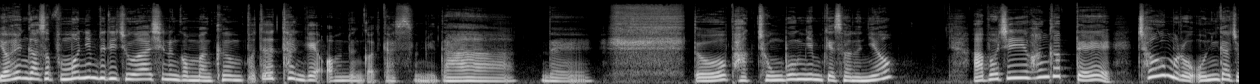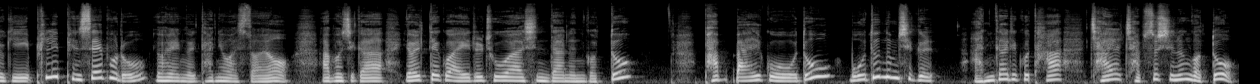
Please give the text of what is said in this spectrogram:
여행 가서 부모님들이 좋아하시는 것만큼 뿌듯한 게 없는 것 같습니다. 네. 또 박종복님께서는요. 아버지 환갑 때 처음으로 온 가족이 필리핀 세부로 여행을 다녀왔어요. 아버지가 열대과일을 좋아하신다는 것도 밥 말고도 모든 음식을 안 가리고 다 잘 잡수시는 것도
